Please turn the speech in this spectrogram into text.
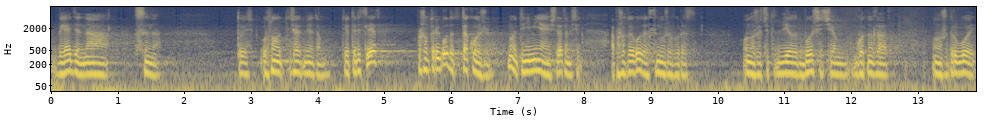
глядя на сына. То есть, условно, сейчас мне там, тебе 30 лет, прошло 3 года, ты такой же. Ну, ты не меняешься, да, там сильно. А прошло 3 года, сын уже вырос. Он уже что-то делает больше, чем год назад. Он уже другой.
